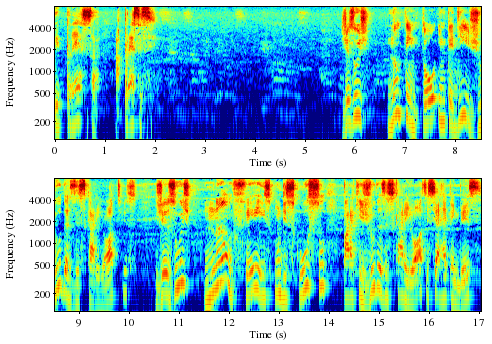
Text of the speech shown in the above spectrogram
depressa, apresse-se. Jesus não tentou impedir Judas Iscariotes Jesus não fez um discurso para que Judas Iscariotes se arrependesse,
